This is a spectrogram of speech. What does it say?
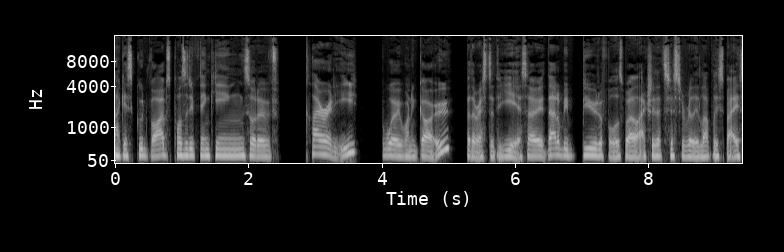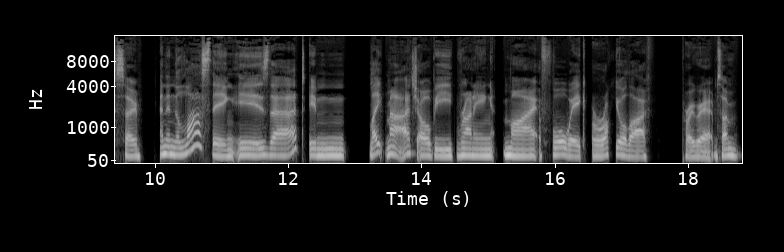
I guess good vibes, positive thinking, sort of clarity where we want to go for the rest of the year. So that'll be beautiful as well. Actually, that's just a really lovely space. So, and then the last thing is that in late March, I'll be running my four week Rock Your Life program. So I'm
